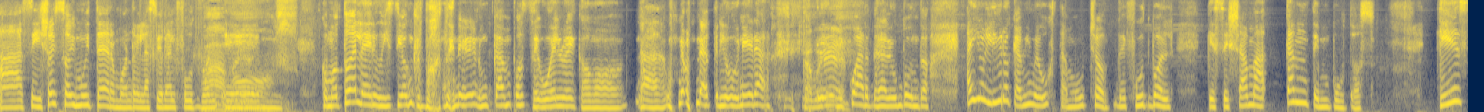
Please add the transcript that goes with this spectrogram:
Ah, sí, yo soy muy termo en relación al fútbol. Eh, como toda la erudición que puedo tener en un campo se vuelve como nada, una, una tribunera de, cuarto en algún punto. Hay un libro que a mí me gusta mucho de fútbol que se llama Canten putos que es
